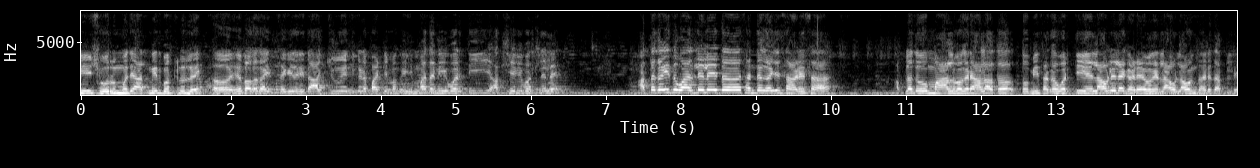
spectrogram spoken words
मी शोरूममध्ये बसलेलो आहे हे बघा काही सगळेजण इथं. आजू आहे तिकडे पाठीमाग हिम्मत आणि वरती अक्षय बी बसलेलं आहे आता काहीच वाजलेलं आहे तर संध्याकाळचे साडेसहा. आपला जो माल वगैरे आला होता तो मी सगळं वरती लावलेला आहे घड्या वगैरे लाव लावून झालेत आपले.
